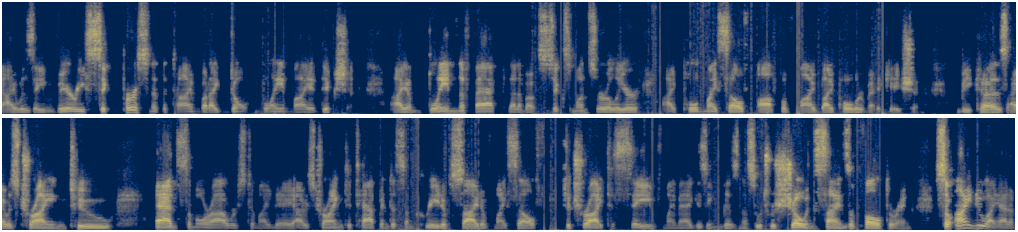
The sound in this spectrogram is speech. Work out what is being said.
I was a very sick person at the time, but I don't blame my addiction. I blame the fact that about six months earlier, I pulled myself off of my bipolar medication because I was trying to add some more hours to my day. I was trying to tap into some creative side of myself to try to save my magazine business, which was showing signs of faltering. So I knew I had a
